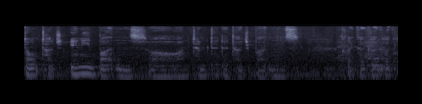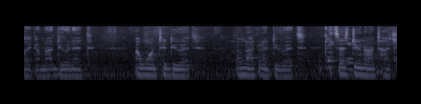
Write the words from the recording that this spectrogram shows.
Don't touch any buttons. Oh, I'm tempted to touch buttons. Click, click, click, click, click. I'm not doing it. I want to do it. I'm not gonna do it. It says do not touch.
